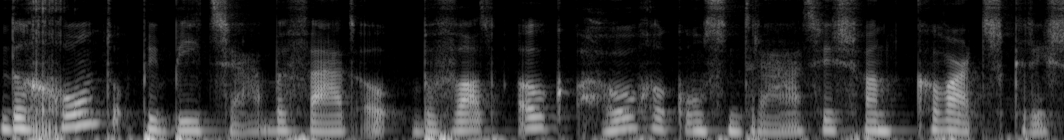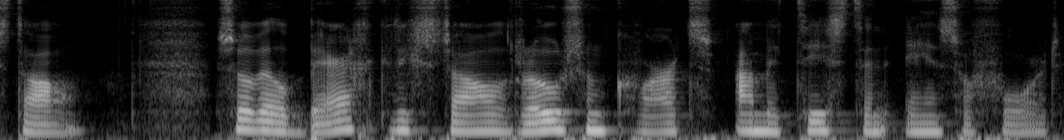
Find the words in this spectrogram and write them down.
De grond op Ibiza bevat, bevat ook hoge concentraties van kwartskristal, zowel bergkristal, rozenkwarts, amethysten enzovoort.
